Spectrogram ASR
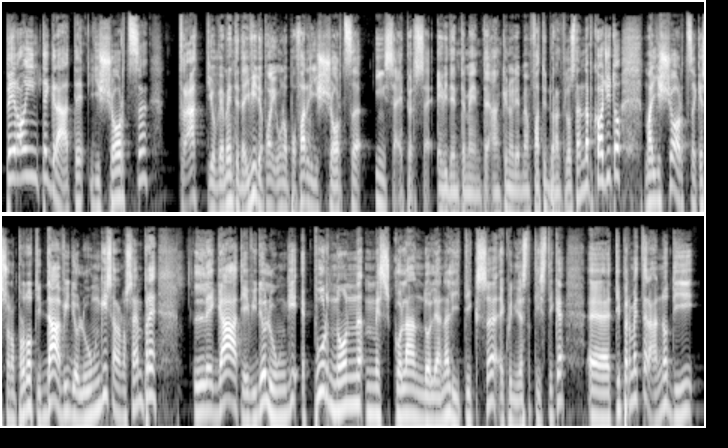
però integrate gli shorts tratti ovviamente dai video, poi uno può fare gli shorts in sé per sé, evidentemente, anche noi li abbiamo fatti durante lo stand up cogito, ma gli shorts che sono prodotti da video lunghi saranno sempre legati ai video lunghi e pur non mescolando le analytics e quindi le statistiche, eh, ti permetteranno di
